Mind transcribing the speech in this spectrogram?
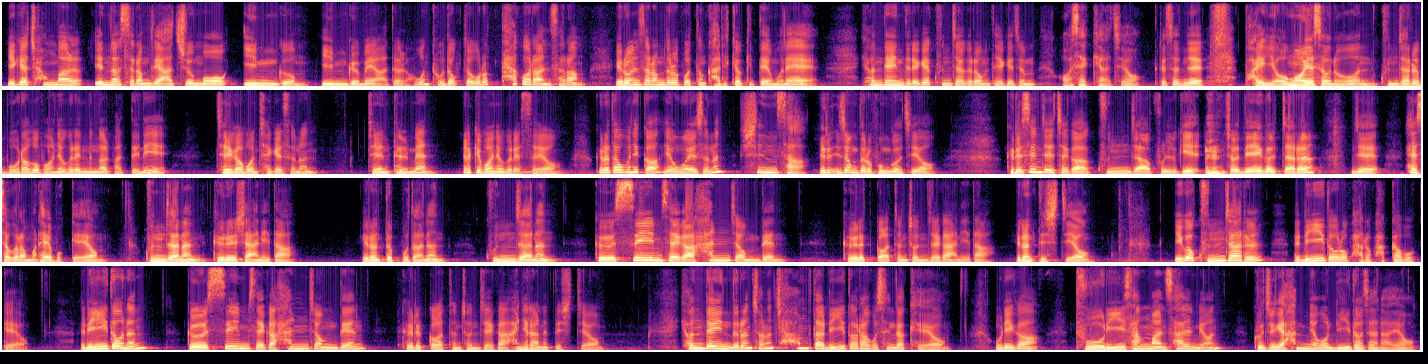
이게 정말 옛날 사람들이 아주 뭐 임금, 임금의 아들 혹은 도덕적으로 탁월한 사람, 이런 사람들을 보통 가리켰기 때문에 현대인들에게 군자 그러면 되게 좀 어색해하죠. 그래서 이제 과연 영어에서는 군자를 뭐라고 번역을 했는가를 봤더니 제가 본 책에서는 젠틀맨 이렇게 번역을 했어요. 그러다 보니까 영어에서는 신사 이 정도로 본 거지요. 그래서 이제 제가 군자 불기 저 네 글자를 이제 해석을 한번 해볼게요. 군자는 그릇이 아니다 이런 뜻보다는 군자는 그 쓰임새가 한정된 그릇과 같은 존재가 아니다. 이런 뜻이지요. 이거 군자를 리더로 바로 바꿔볼게요. 리더는 그 쓰임새가 한정된 그릇과 같은 존재가 아니라는 뜻이죠. 현대인들은 저는 전부 다 리더라고 생각해요. 우리가 둘 이상만 살면 그 중에 한 명은 리더잖아요.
